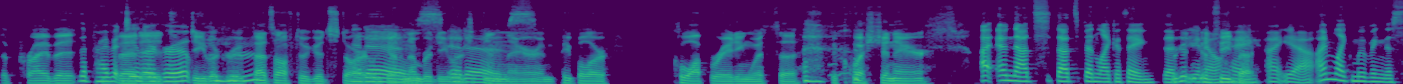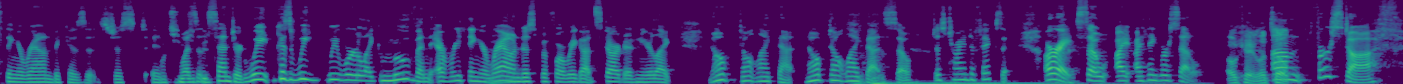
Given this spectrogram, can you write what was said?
the private The private dealer group. dealer group. Mhm. That's off to a good start. It We've got a number of dealers in there, and people are cooperating with the the questionnaire. I, and that's that's been like a thing that you know hey I, yeah i'm like moving this thing around because it's just it What wasn't be- centered we because we we were like moving everything around Yeah. just before we got started and you're like nope don't like that nope don't like that so just trying to fix it all right so i i think we're settled Okay, let's um, um first off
